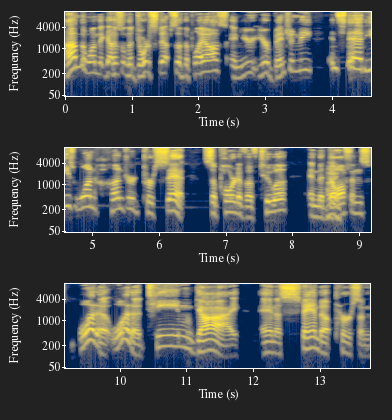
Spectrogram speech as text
I'm the one that got us on the doorsteps of the playoffs, and you're you're benching me." Instead, he's 100% supportive of Tua and the oh, Dolphins. What a what a team guy and a stand-up person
